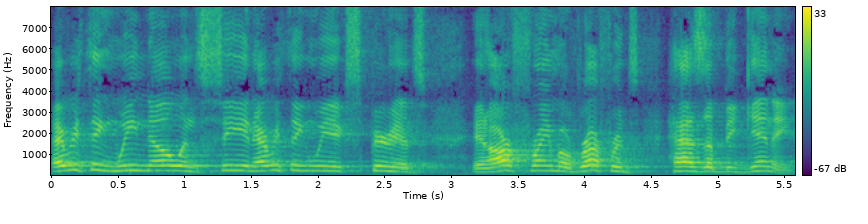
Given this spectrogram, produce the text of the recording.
Everything we know and see and everything we experience in our frame of reference has a beginning.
